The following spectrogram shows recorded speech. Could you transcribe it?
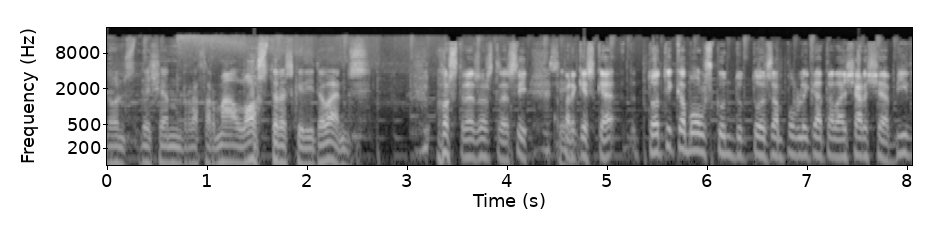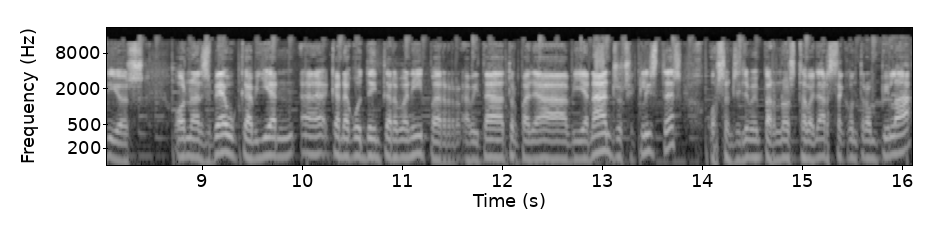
Doncs deixa'm refermar l'ostres que he dit abans. Ostres, ostres, sí. Sí. Perquè és que, tot i que molts conductors han publicat a la xarxa vídeos on es veu que havien eh, que han hagut d'intervenir per evitar atropellar vianants o ciclistes, o senzillament per no estavellar-se contra un pilar,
